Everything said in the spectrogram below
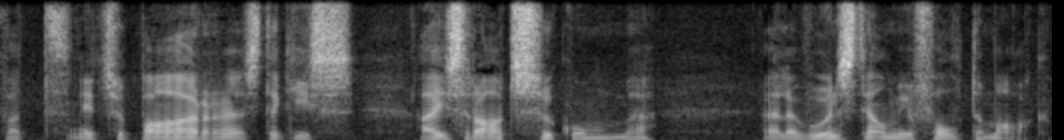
wat net so 'n paar uh, stukkies huisraad soek om uh, hulle woonstel mee vol te maak.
